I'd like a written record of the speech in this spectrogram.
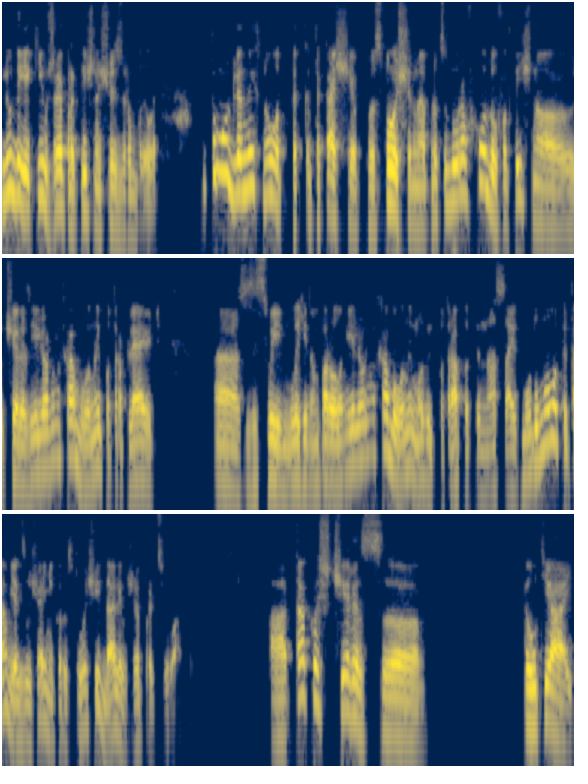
люди, які вже практично щось зробили. Тому для них ну от так, така ще спрощена процедура входу. Фактично через e-learning Hub вони потрапляють е, зі своїм логіном паролем e-learning Hub, вони можуть потрапити на сайт Moodle Mode і там, як звичайні користувачі, далі вже працювати. А також через е, LTI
